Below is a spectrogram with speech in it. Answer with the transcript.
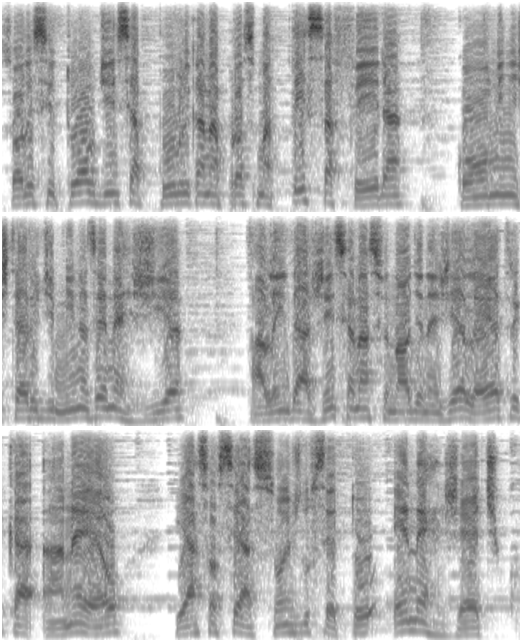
solicitou audiência pública na próxima terça-feira com o Ministério de Minas e Energia, além da Agência Nacional de Energia Elétrica, a ANEEL, e associações do setor energético.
